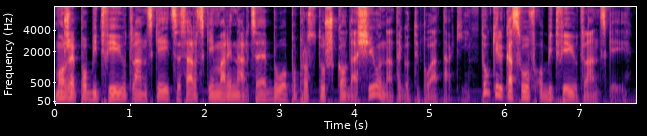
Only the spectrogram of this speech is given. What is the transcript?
Może po bitwie jutlandzkiej cesarskiej marynarce było po prostu szkoda sił na tego typu ataki? Tu kilka słów o bitwie jutlandzkiej.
